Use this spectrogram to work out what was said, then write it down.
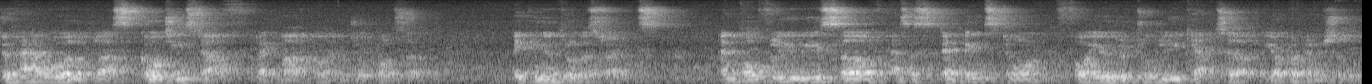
to have world-class coaching staff like Marco and Joe Polsa taking you through the strides. And hopefully we serve as a stepping stone for you to truly capture your potential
